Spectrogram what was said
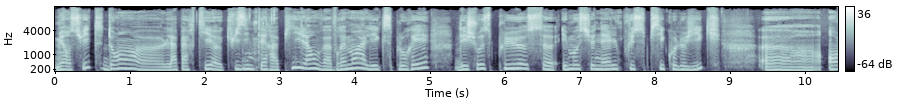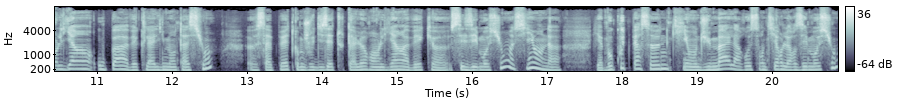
Mais ensuite dans euh, la partie euh, cuisine thérapie, là on va vraiment aller explorer des choses plus émotionnelles, plus psychologiques, en lien ou pas avec l'alimentation. Euh, ça peut être, comme je vous disais tout à l'heure, en lien avec euh, ses émotions aussi. On a, il y a beaucoup de personnes qui ont du mal à ressentir leurs émotions.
